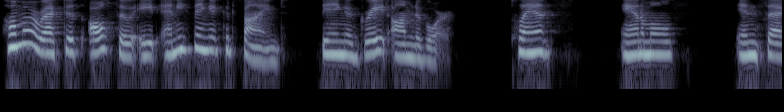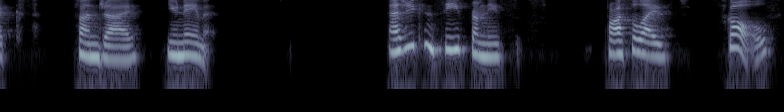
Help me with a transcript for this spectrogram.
Homo erectus also ate anything it could find, being a great omnivore plants, animals, insects, fungi, you name it. As you can see from these fossilized skulls,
